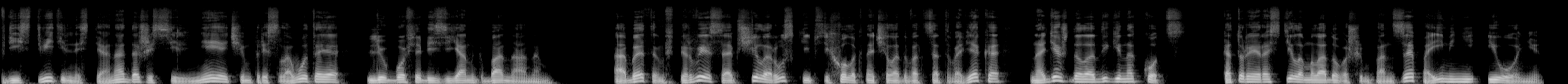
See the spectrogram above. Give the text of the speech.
В действительности она даже сильнее, чем пресловутая любовь обезьян к бананам. Об этом впервые сообщила русский психолог начала XX века Надежда Ладыгина-Коц, которая растила молодого шимпанзе по имени Иони.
